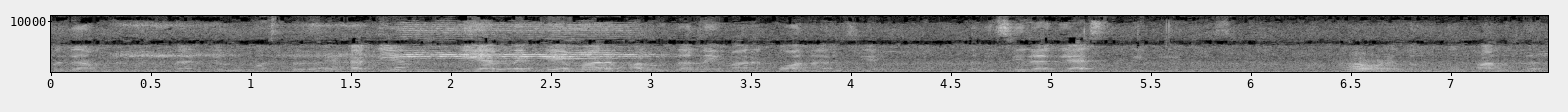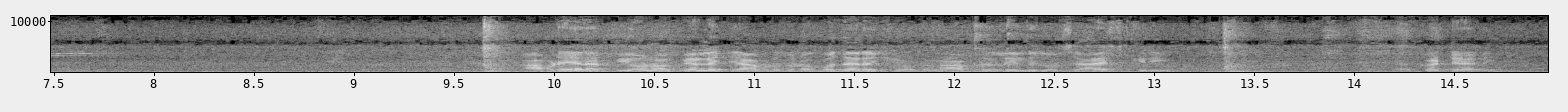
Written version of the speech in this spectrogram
બદામ નાખેલું મસ્ત છે. કાકી કિયાન ને કે મારે ફાલુદા નહીં મારે કોણ છે? અને સિરા ગેસ ગઈ આપણે તો ફાલુદા. આપણે એના પીવાનો જ આપણે થોડો વધારે શોખ આપણે લઈ લીધો છે આઈસ્ક્રીમ ઘટ્યા નહીં.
